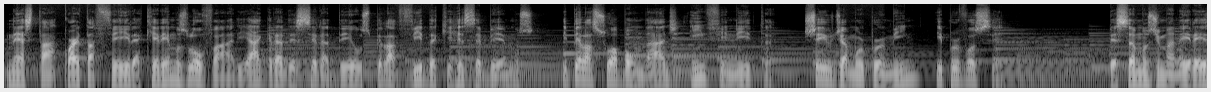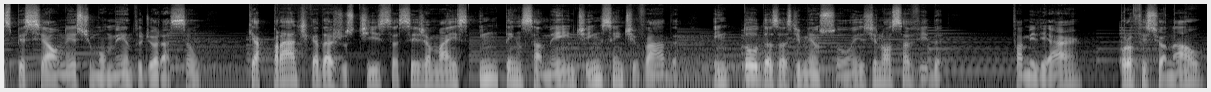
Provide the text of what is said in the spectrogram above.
Nesta quarta-feira, queremos louvar e agradecer a Deus pela vida que recebemos e pela sua bondade infinita, cheio de amor por mim e por você. Peçamos de maneira especial neste momento de oração que a prática da justiça seja mais intensamente incentivada em todas as dimensões de nossa vida, familiar, profissional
